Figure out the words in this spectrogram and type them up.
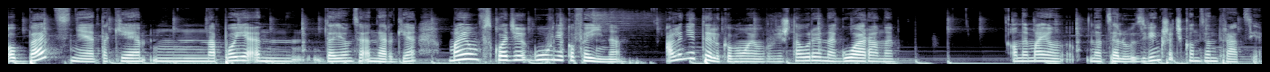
Obecnie takie mm, napoje dające energię mają w składzie głównie kofeinę, ale nie tylko, bo mają również taurynę, guaranę one mają na celu zwiększać koncentrację.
